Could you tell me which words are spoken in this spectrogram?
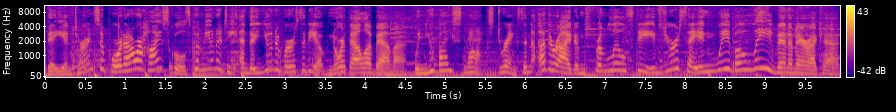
They in turn support our high schools, community, and the University of North Alabama. When you buy snacks, drinks, and other items from Little Steve's, you're saying we believe in America.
